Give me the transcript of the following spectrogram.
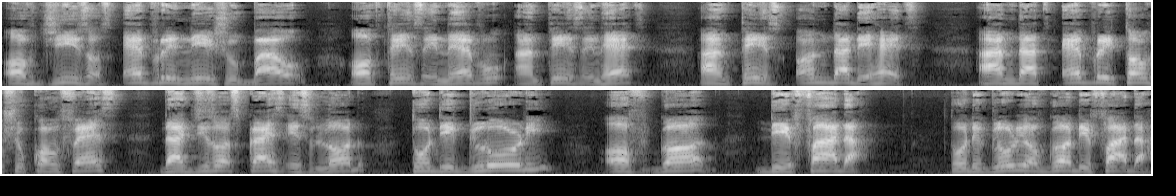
of Jesus every knee should bow of things in heaven and things in earth and things under the earth, and that every tongue should confess that Jesus Christ is Lord to the glory of God the Father. To the glory of God the Father.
